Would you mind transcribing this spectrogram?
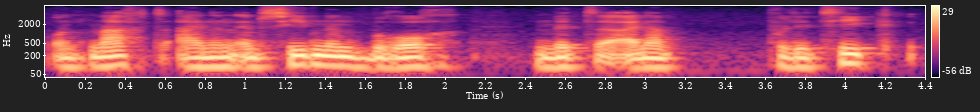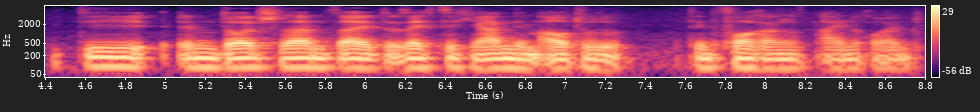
und macht einen entschiedenen Bruch mit einer Politik, die in Deutschland seit 60 Jahren dem Auto den Vorrang einräumt.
